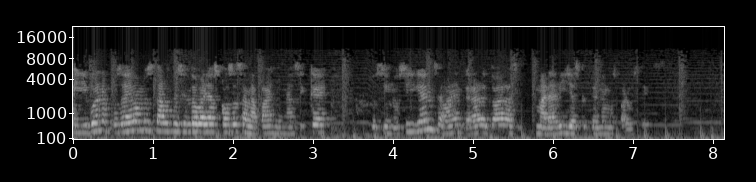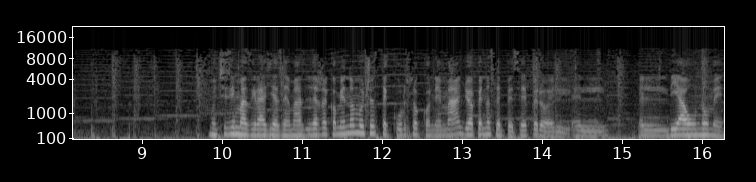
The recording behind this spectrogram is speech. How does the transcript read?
Y bueno, pues ahí vamos a estar ofreciendo varias cosas en la página, así que pues si nos siguen se van a enterar de todas las maravillas que tenemos para ustedes. Muchísimas gracias, Emma. Les recomiendo mucho este curso con Emma. Yo apenas empecé, pero el, el, el día uno me,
